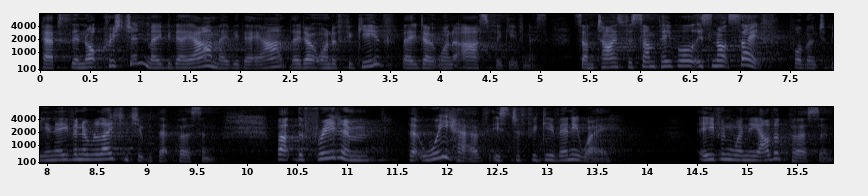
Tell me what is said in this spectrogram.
Perhaps they're not Christian, maybe they are, maybe they aren't. They don't want to forgive, they don't want to ask forgiveness. Sometimes for some people, it's not safe for them to be in even a relationship with that person. But the freedom that we have is to forgive anyway, even when the other person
